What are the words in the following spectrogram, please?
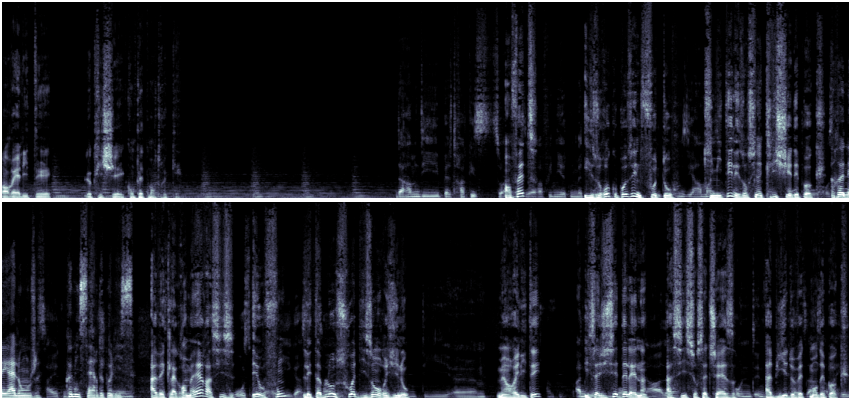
En réalité, le cliché est complètement truqué. En fait, ils ont recomposé une photo qui imitait les anciens clichés d'époque. René Allonge, commissaire de police. Avec la grand-mère assise et au fond, les tableaux soi-disant originaux. Mais en réalité, il s'agissait d'Hélène, assise sur cette chaise, habillée de vêtements d'époque.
